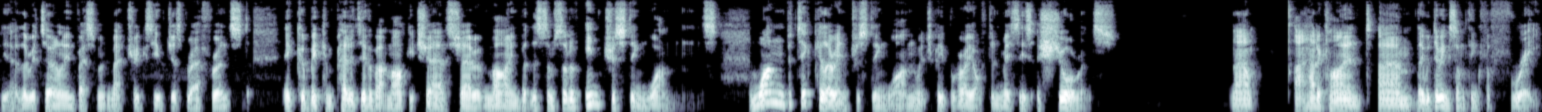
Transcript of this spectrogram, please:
you know, the return on investment metrics you've just referenced. It could be competitive about market share, share of mind, but there's some sort of interesting ones. One particular interesting one, which people very often miss, is assurance. Now, I had a client, um, they were doing something for free.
